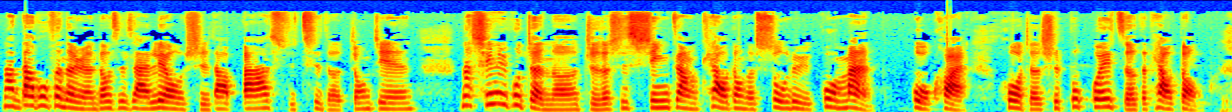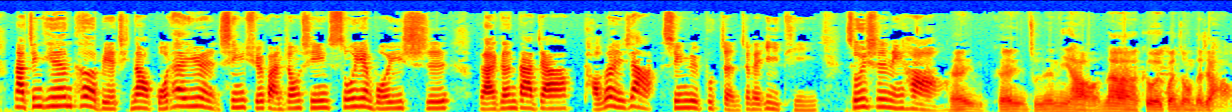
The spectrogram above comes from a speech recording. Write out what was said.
那大部分的人都是在六十到八十次的中间。那心律不整呢，指的是心脏跳动的速率过慢、过快，或者是不规则的跳动。那今天特别请到国泰医院心血管中心苏彦博医师来跟大家讨论一下心律不整这个议题。苏医师您好，哎，可以，主持人你好，那各位观众大家好。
